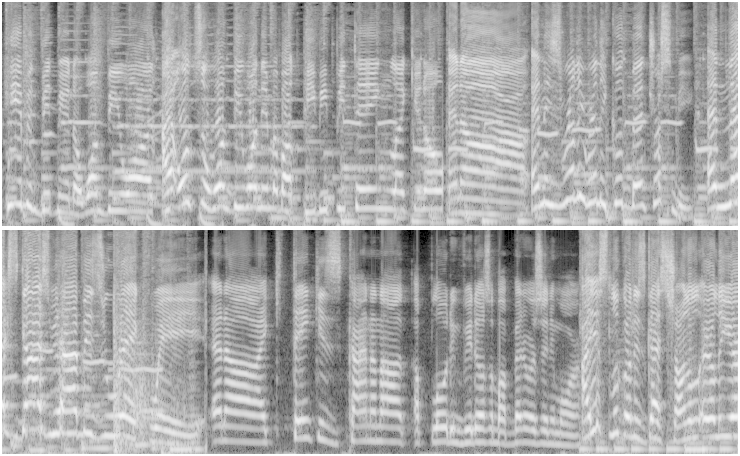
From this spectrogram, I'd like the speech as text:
He even beat me in a 1v1. I also 1v1 him about PvP thing, like, you know. And, uh, and he's really, really good, man. Trust me. And next, guys, we have is Rektway. And, uh, I think he's kind of not uploading videos about Bedwars anymore. I just looked on this guy's channel earlier,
